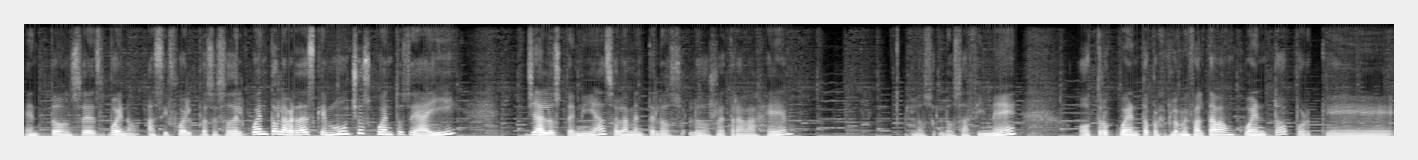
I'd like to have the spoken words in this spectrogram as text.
Entonces, bueno, así fue el proceso del cuento. La verdad es que muchos cuentos de ahí ya los tenía, solamente los, los retrabajé, los, los afiné. Otro cuento, por ejemplo, me faltaba un cuento porque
